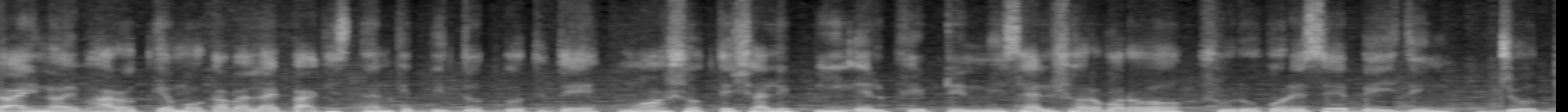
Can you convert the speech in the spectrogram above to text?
তাই নয়, ভারতকে মোকাবেলায় পাকিস্তানকে বিদ্যুৎ গতিতে মহাশক্তিশালী পিএল ফিফটিন মিসাইল সরবরাহ শুরু করেছে বেইজিং। যুদ্ধ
